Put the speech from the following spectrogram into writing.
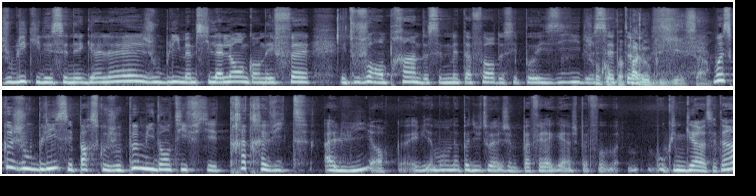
J'oublie qu'il est sénégalais, j'oublie, même si la langue, en effet, est toujours empreinte de cette métaphore, de ces poésies, de je cette. On peut pas l'oublier, ça. Moi, ce que j'oublie, c'est parce que je peux m'identifier très très vite à lui. Alors, évidemment, on n'a pas du tout, j'ai pas fait la guerre, j'ai pas fait aucune guerre, etc.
